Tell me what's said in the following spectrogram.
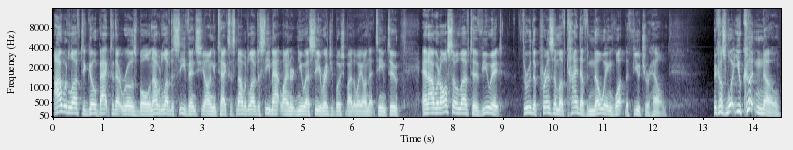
I would love to go back to that Rose Bowl, and I would love to see Vince Young in Texas, and I would love to see Matt Leinart in USC, Reggie Bush, by the way, on that team too. And I would also love to view it through the prism of kind of knowing what the future held. Because what you couldn't know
